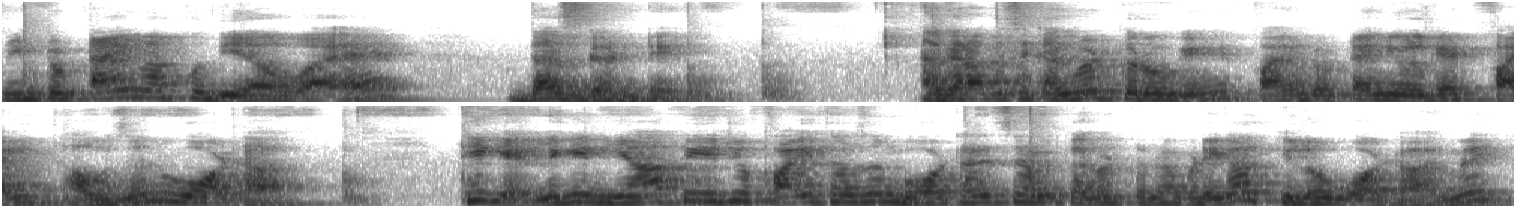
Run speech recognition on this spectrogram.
इनटू टाइम आपको दिया हुआ है 10 घंटे। अगर आप इसे कन्वर्ट करोगे 5 into 10 you will get 5000 watt hour ठीक है, लेकिन यहाँ पे जो 5000 वॉट आवर से हमें कन्वर्ट करना पड़ेगा किलो वॉट आवर में।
